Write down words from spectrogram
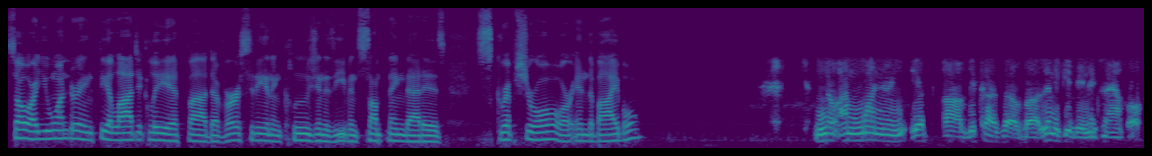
So, are you wondering theologically if uh, diversity and inclusion is even something that is scriptural or in the Bible? No, I'm wondering if uh, because of uh, let me give you an example.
